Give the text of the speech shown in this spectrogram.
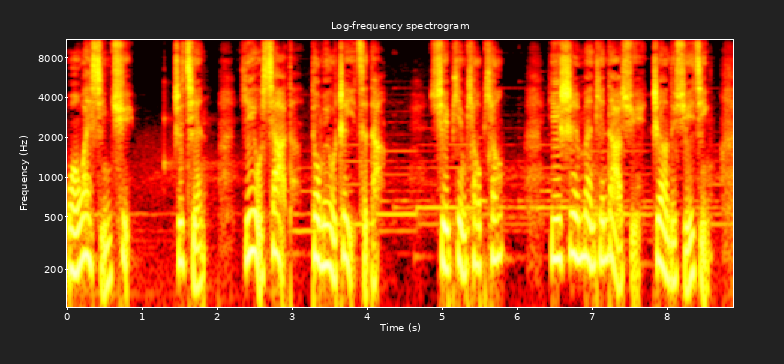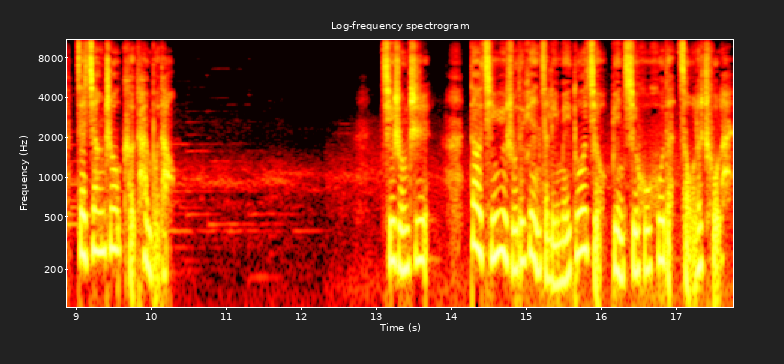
往外行去。之前也有下的，都没有这一次大。雪片飘飘，已是漫天大雪，这样的雪景在江州可看不到。齐荣之到秦玉茹的院子里没多久，便气呼呼的走了出来。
